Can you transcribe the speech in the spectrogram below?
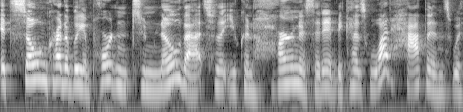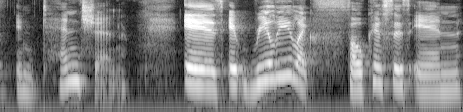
it's so incredibly important to know that so that you can harness it in because what happens with intention is it really like focuses in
